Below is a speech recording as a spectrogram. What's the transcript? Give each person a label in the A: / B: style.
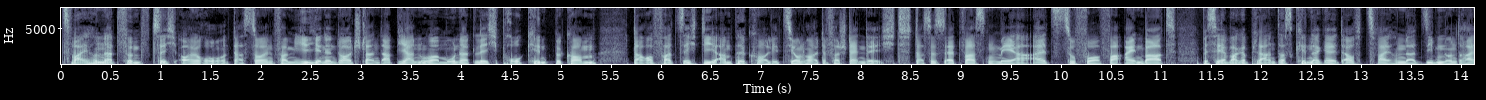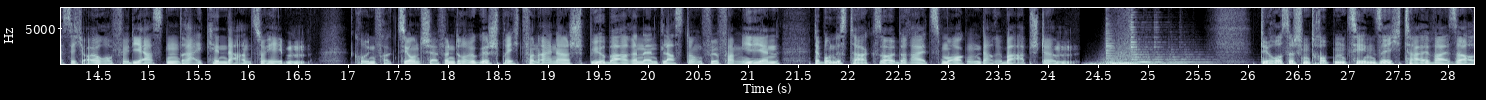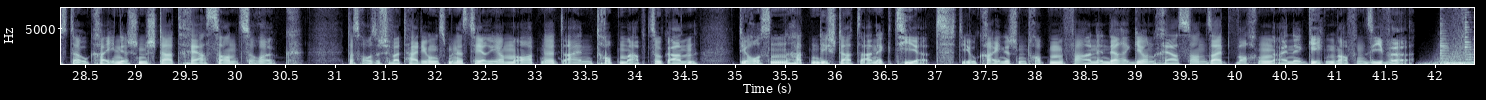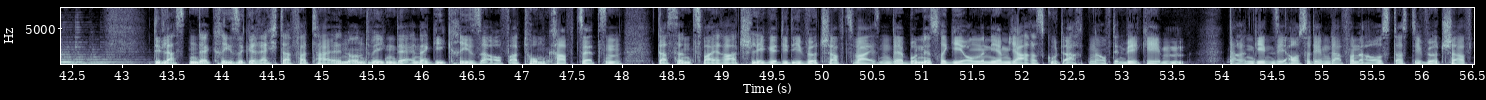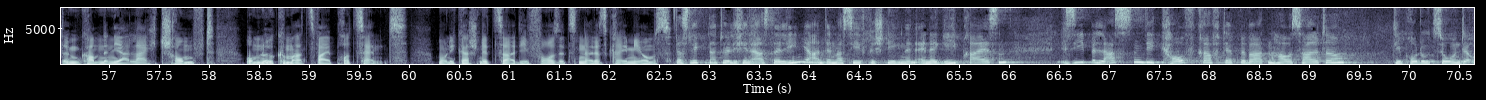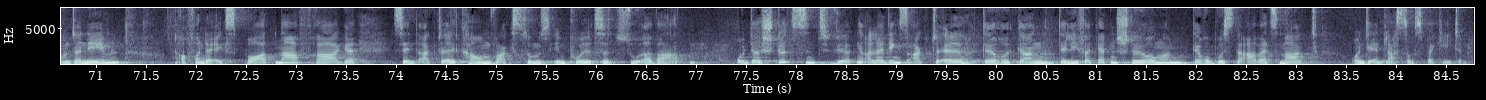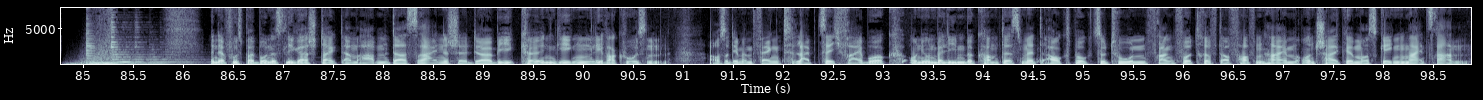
A: 250 Euro, das sollen Familien in Deutschland ab Januar monatlich pro Kind bekommen. Darauf hat sich die Ampelkoalition heute verständigt. Das ist etwas mehr als zuvor vereinbart. Bisher war geplant, das Kindergeld auf 237 Euro für die ersten drei Kinder anzuheben. Grünen-Fraktionschefin Dröge spricht von einer spürbaren Entlastung für Familien. Der Bundestag soll bereits morgen darüber abstimmen. Die russischen Truppen ziehen sich teilweise aus der ukrainischen Stadt Cherson zurück. Das russische Verteidigungsministerium ordnet einen Truppenabzug an. Die Russen hatten die Stadt annektiert. Die ukrainischen Truppen fahren in der Region Cherson seit Wochen eine Gegenoffensive. Die Lasten der Krise gerechter verteilen und wegen der Energiekrise auf Atomkraft setzen. Das sind zwei Ratschläge, die die Wirtschaftsweisen der Bundesregierung in ihrem Jahresgutachten auf den Weg geben. Darin gehen sie außerdem davon aus, dass die Wirtschaft im kommenden Jahr leicht schrumpft, um 0,2 Prozent. Monika Schnitzer, die Vorsitzende des Gremiums.
B: Das liegt natürlich in erster Linie an den massiv gestiegenen Energiepreisen. Sie belasten die Kaufkraft der privaten Haushalte, die Produktion der Unternehmen. Auch von der Exportnachfrage sind aktuell kaum Wachstumsimpulse zu erwarten. Unterstützend wirken allerdings aktuell der Rückgang der Lieferkettenstörungen, der robuste Arbeitsmarkt und die Entlastungspakete.
A: In der Fußball-Bundesliga steigt am Abend das rheinische Derby Köln gegen Leverkusen. Außerdem empfängt Leipzig Freiburg, Union Berlin bekommt es mit Augsburg zu tun, Frankfurt trifft auf Hoffenheim und Schalke muss gegen Mainz ran.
